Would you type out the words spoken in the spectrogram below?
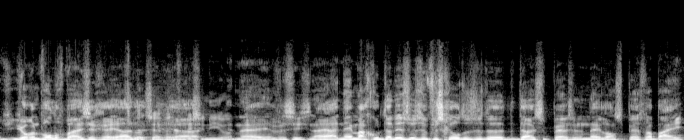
Joran Wolf bij zich. Hè? Ja, de- zeggen, ja, je niet, hoor. Nee, precies. Nou ja, nee, maar goed, dat is dus een verschil tussen de, de Duitse pers en de Nederlandse pers. Waarbij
